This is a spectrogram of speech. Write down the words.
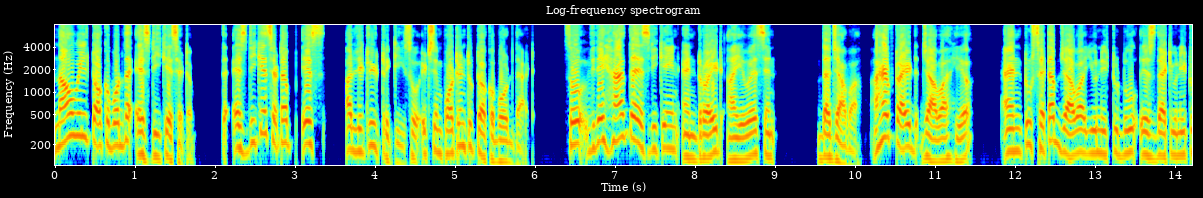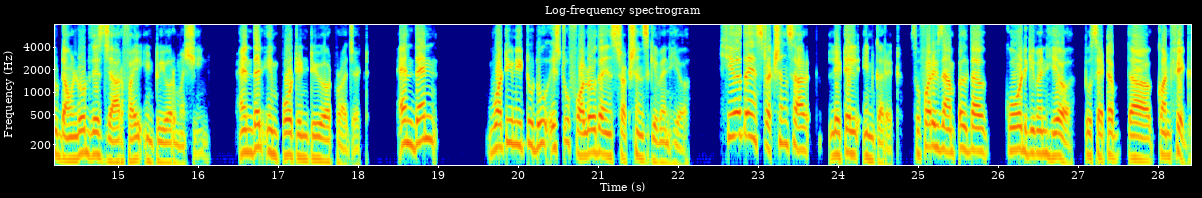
Now we'll talk about the SDK setup. The SDK setup is a little tricky, so it's important to talk about that. So they have the SDK in Android, iOS and the Java. I have tried Java here and to set up Java, you need to do is that you need to download this jar file into your machine and then import into your project. And then what you need to do is to follow the instructions given here. Here the instructions are little incorrect. So for example, the code given here to set up the config,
